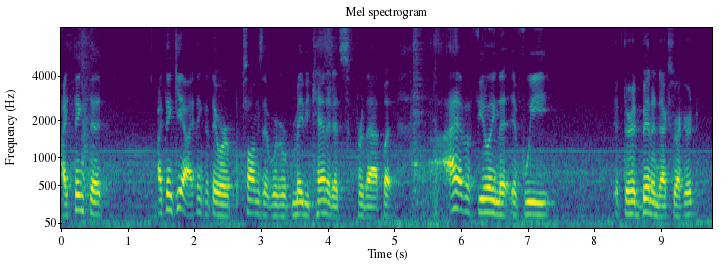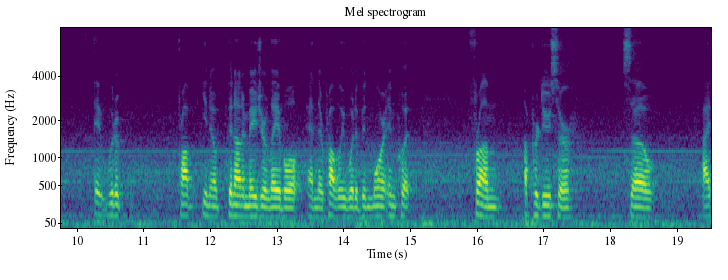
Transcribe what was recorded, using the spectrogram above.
I think that, I think yeah, I think that they were songs that were maybe candidates for that. But I have a feeling that if we, if there had been a next record, it would have, prob you know, been on a major label, and there probably would have been more input from a producer. So I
